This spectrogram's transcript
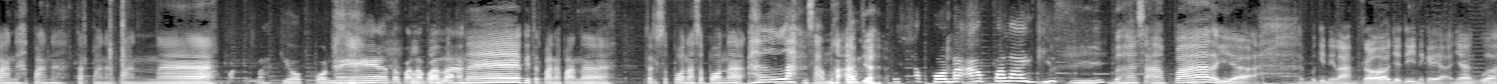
terpanah-panah, terpanah-panah. Wah, kiopone atau panah-panah. Panah, gue terpanah-panah. Tersepona-sepona. Alah, sama aja. Sapona apa lagi sih? Bahasa apa lagi ya? Ah, Beginilah, Bro. Jadi ini kayaknya gua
